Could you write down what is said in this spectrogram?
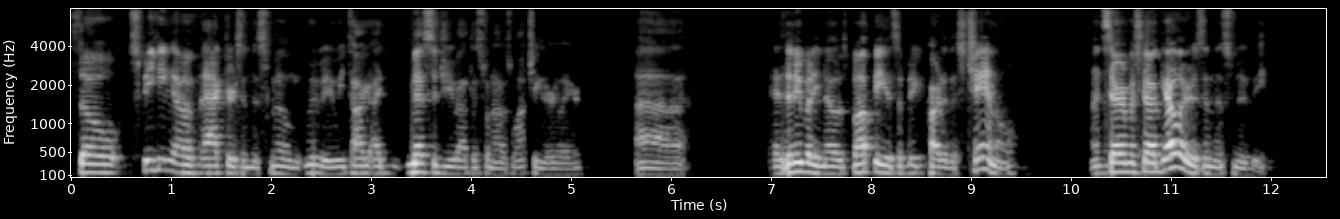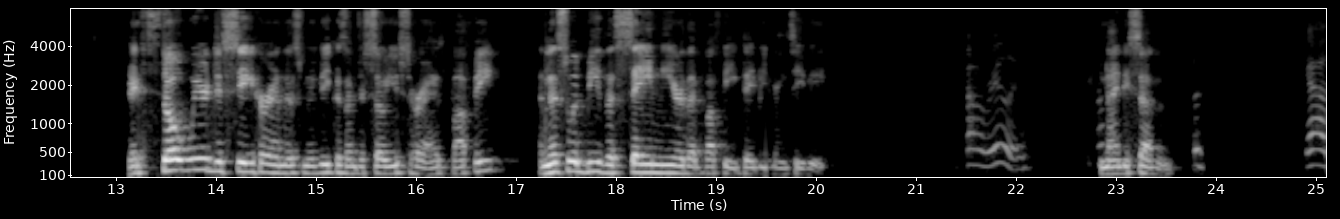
So speaking of actors in this film movie, we talked. I messaged you about this when I was watching earlier. Uh, as anybody knows, Buffy is a big part of this channel, and Sarah Michelle Gellar is in this movie. It's so weird to see her in this movie because I'm just so used to her as Buffy, and this would be the same year that Buffy debuted on TV, Oh really? '97. Yeah,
